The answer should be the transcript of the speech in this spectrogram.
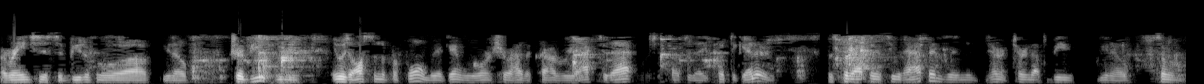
arranged just a beautiful, uh, you know, tribute. And it was awesome to perform. We again, we weren't sure how the crowd would react to that. Was just something he put together, and let's put out there and see what happens. And it turned, turned out to be, you know, some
